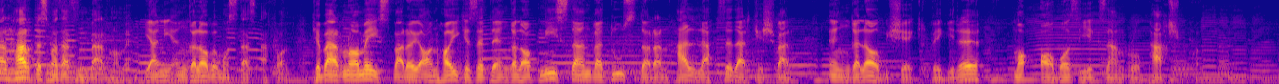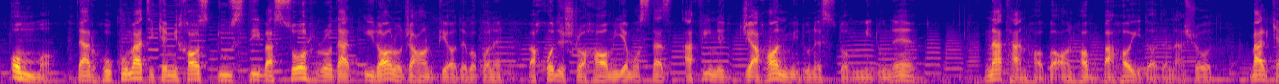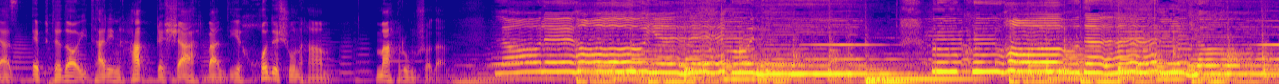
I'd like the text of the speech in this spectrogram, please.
در هر قسمت از این برنامه یعنی انقلاب مستضعفان که برنامه است برای آنهایی که ضد انقلاب نیستند و دوست دارند هر لحظه در کشور انقلابی شکل بگیره ما آواز یک زن رو پخش می‌کنیم. اما در حکومتی که می‌خواست دوستی و صلح رو در ایران و جهان پیاده بکنه و خودش رو حامی مستضعفین جهان می‌دونست و می‌دونه نه تنها به آنها بهایی داده نشد بلکه از ابتدایی ترین حق شهروندی خودشون هم محروم شدند. لاله های گلی رو در میاد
